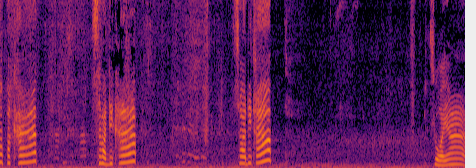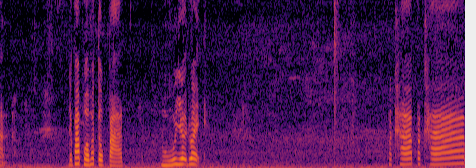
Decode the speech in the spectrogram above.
าวปลาครับ สวัสดีครับ สวัสดีครับ สวยอะ เดี๋ยวพาผัวมาตกป่าหนูเยอะด้วยปลาครับปลาครับ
